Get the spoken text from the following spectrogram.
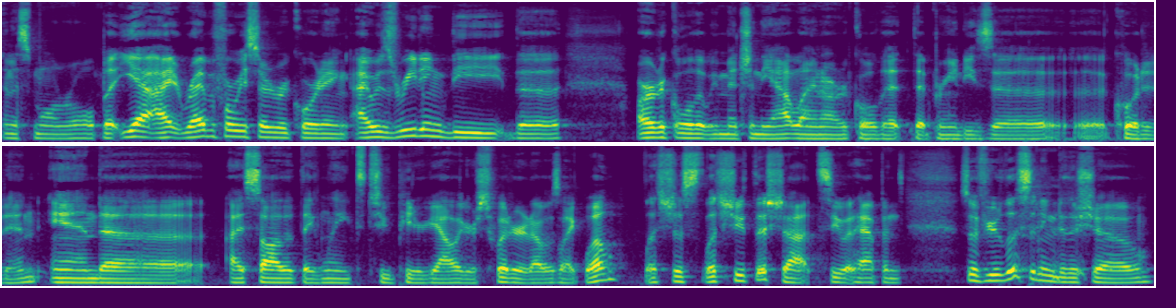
in a small role. But yeah, I right before we started recording, I was reading the the article that we mentioned, the outline article that that Brandi's uh, uh, quoted in, and uh, I saw that they linked to Peter Gallagher's Twitter, and I was like, well, let's just let's shoot this shot, see what happens. So if you're listening to the show.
